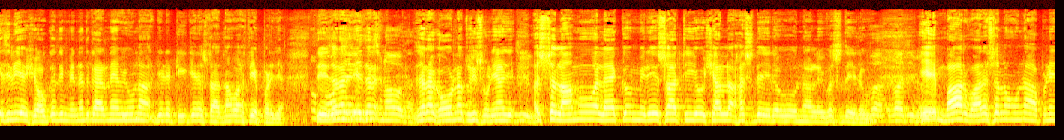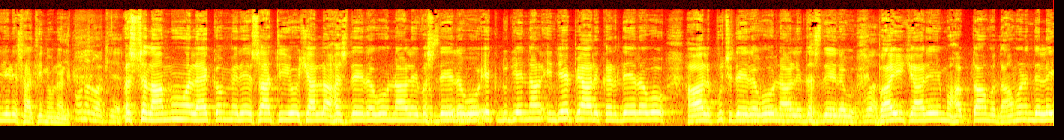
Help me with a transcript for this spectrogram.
ਇਸ ਲਈ ਸ਼ੌਕਤ ਦੀ ਮਿਹਨਤ ਕਰਨੇ ਆ ਵੀ ਉਹਨਾਂ ਜਿਹੜੇ ਟੀਚਰ ਉਸਤਾਦਾਂ ਵਾਸਤੇ ਅੱਪੜ ਜਾ ਤੇ ਜ਼ਰਾ? ਇਹ ਜ਼ਰਾ ਗੌਰ ਨਾਲ ਤੁਸੀਂ ਸੁਣਿਆ ਜੀ। ਅਸਲਾਮੁ ਅਲੈਕੁਮ ਮੇਰੇ ਸਾਥੀਓ ਸ਼ਾਲਾ ਹੱਸਦੇ ਰਹੋ ਨਾਲੇ ਵਸਦੇ ਰਹੋ ਇਹ ਮਾਰ ਵਾਰਸ ਨੂੰ ਉਹਨਾਂ ਆਪਣੇ ਜਿਹੜੇ ਸਾਥੀ ਨੇ ਉਹਨਾਂ ਲਈ ਉਹਨਾਂ ਨੂੰ ਆਖਿਆ ਅਸਲਾਮੁ ਅਲੈਕੁਮ ਮੇਰੇ ਸਾਥੀਓ ਸ਼ਾਲਾ ਹੱਸਦੇ ਰਹੋ ਨਾਲੇ ਵਸਦੇ ਰਹੋ ਇੱਕ ਦੂਜੇ ਨਾਲ ਇੰਜੇ ਪਿਆਰ ਕਰਦੇ ਰਹੋ ਹਾਲ ਪੁੱਛਦੇ ਰਹੋ ਨਾਲੇ ਦੱਸਦੇ ਰਹੋ ਵਾਹ। ਭਾਈਚਾਰੇ ਮੁਹੱਬਤਾਂ ਵਧਾਉਣ ਦੇ ਲਈ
